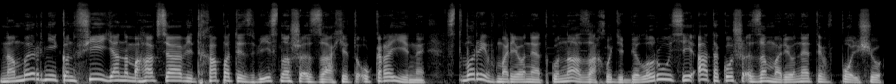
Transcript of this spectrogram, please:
На мирній конфі я намагався відхапати, звісно ж, захід України, створив маріонетку на заході Білорусі, а також замаріонетив Польщу,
